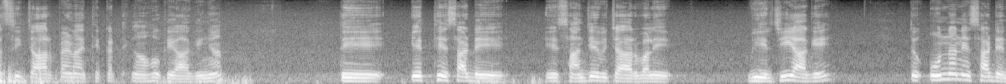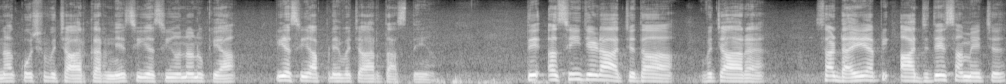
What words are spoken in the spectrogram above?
ਅਸੀਂ ਚਾਰ ਭੈਣਾਂ ਇੱਥੇ ਇਕੱਠੀਆਂ ਹੋ ਕੇ ਆ ਗਈਆਂ ਤੇ ਇੱਥੇ ਸਾਡੇ ਇਹ ਸਾਂਝੇ ਵਿਚਾਰ ਵਾਲੇ ਵੀਰ ਜੀ ਆ ਗਏ ਤੇ ਉਹਨਾਂ ਨੇ ਸਾਡੇ ਨਾਲ ਕੁਝ ਵਿਚਾਰ ਕਰਨੇ ਸੀ। ਅਸੀਂ ਉਹਨਾਂ ਨੂੰ ਕਿਹਾ ਵੀ ਅਸੀਂ ਆਪਣੇ ਵਿਚਾਰ ਦੱਸਦੇ ਹਾਂ। ਤੇ ਅਸੀਂ ਜਿਹੜਾ ਅੱਜ ਦਾ ਵਿਚਾਰ ਹੈ, ਸਾਡਾ ਇਹ ਹੈ ਵੀ ਅੱਜ ਦੇ ਸਮੇਂ 'ਚ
